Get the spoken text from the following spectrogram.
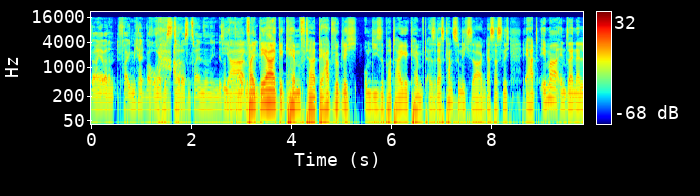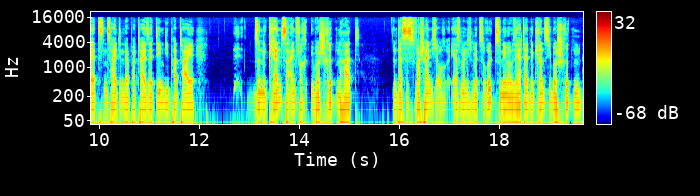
ja, aber dann frage ich mich halt, warum ja, er bis 2022 in dieser ja, Partei Ja, weil der gekämpft hat. Der hat wirklich um diese Partei gekämpft. Also das kannst du nicht sagen, dass das nicht. Er hat immer in seiner letzten Zeit in der Partei, seitdem die Partei so eine Grenze einfach überschritten hat. Und das ist wahrscheinlich auch erstmal nicht mehr zurückzunehmen, aber sie hat halt eine Grenze überschritten.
